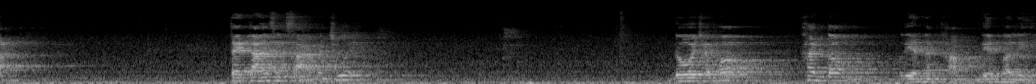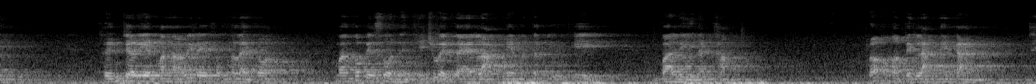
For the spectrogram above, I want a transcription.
ตันแต่การศึกษามันช่วย โดยเฉพาะท่านต้องเรียนนักธรรม เรียนบาลี ถึงจะเรียนมหาวิทยาลัยของอะไรก็ มันก็เป็นส่วนหนึ่งที่ช่วยแต่หลักเนี่ยมันต้องอยู่ที่บาลีนักธรรม เพราะเอามาเป็นหลักในการเท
